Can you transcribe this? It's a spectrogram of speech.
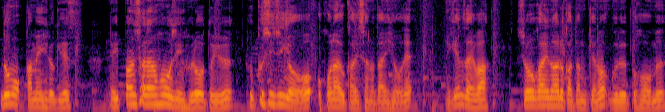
どうも亀井ひろきです。一般社団法人フローという福祉事業を行う会社の代表で現在は障害のある方向けのグループホーム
